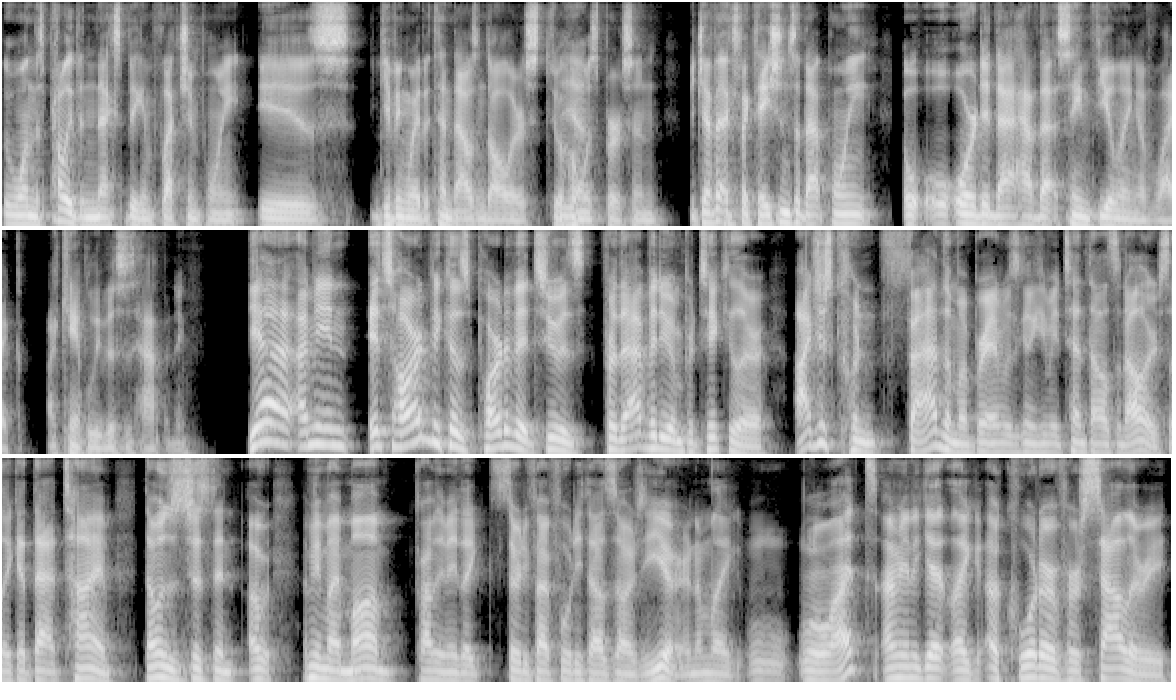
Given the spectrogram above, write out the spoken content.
the one that's probably the next big inflection point is giving away the ten thousand dollars to a Yeah. homeless person. Did you have expectations at that point, or, or did that have that same feeling of like I can't believe this is happening? Yeah, I mean, it's hard because part of it too is for that video in particular, I just couldn't fathom a brand was going to give me ten thousand dollars. Like at that time, that was just an. oh, I mean, my mom probably made like thirty five, forty thousand dollars a year, and I'm like, what? I'm going to get like a quarter of her salary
